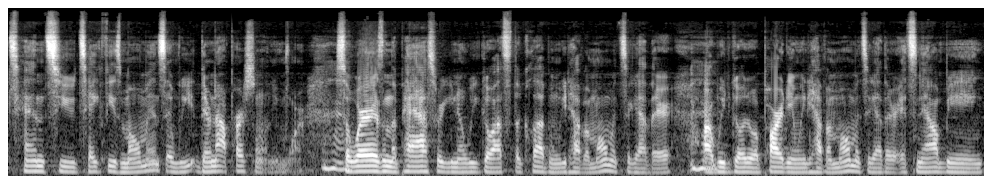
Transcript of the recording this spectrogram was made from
tend to take these moments and we they're not personal anymore. Mm-hmm. So whereas in the past where you know we'd go out to the club and we'd have a moment together, Mm-hmm. or we'd go to a party and we'd have a moment together, it's now being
